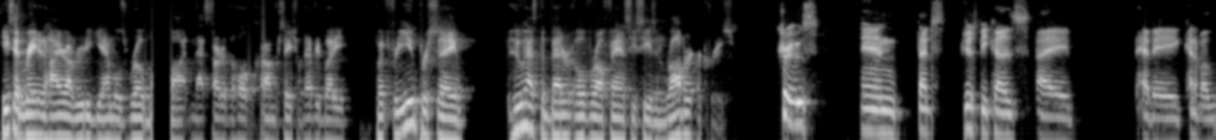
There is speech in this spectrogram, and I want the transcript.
He said rated higher on Rudy Gamble's robot, and that started the whole conversation with everybody. But for you per se, who has the better overall fantasy season, Robert or Cruz? Cruz, and that's just because I have a kind of a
